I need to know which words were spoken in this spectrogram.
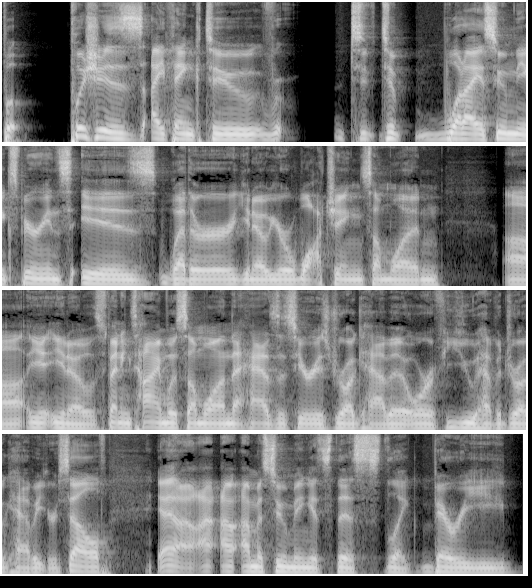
pu- pushes, I think, to, to, to what I assume the experience is, whether, you know, you're watching someone, uh, you, you know, spending time with someone that has a serious drug habit, or if you have a drug habit yourself. Yeah, I, I'm assuming it's this like very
